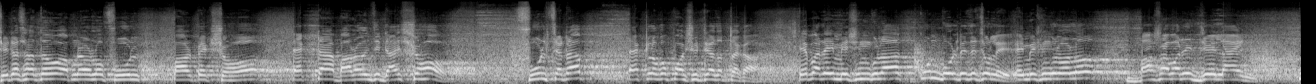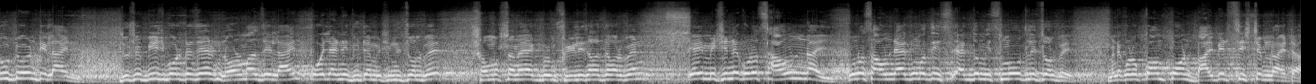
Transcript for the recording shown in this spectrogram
সেটার সাথেও আপনার হলো ফুল পারফেক্ট সহ, একটা বারো ইঞ্চি ডাইস সহ ফুল সেট আপ এক লক্ষ পঁয়ষট্টি হাজার টাকা। এবার এই মেশিনগুলো কোন ভোল্টেজে চলে? এই মেশিনগুলো হলো বাসাবাড়ির যে লাইন টু টোয়েন্টি লাইন দুশো বিশ ভোল্টেজের নর্মাল যে লাইন ওই লাইনে দুইটা মেশিনই চলবে। সমস্যা নাই, একদম ফ্রিলি চালাতে পারবেন। এই মেশিনে কোনো সাউন্ড নাই, কোনো সাউন্ড একদম একদম স্মুথলি চলবে। মানে কোনো কম্পাউন্ড ভাইব্রেট সিস্টেম না এটা।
